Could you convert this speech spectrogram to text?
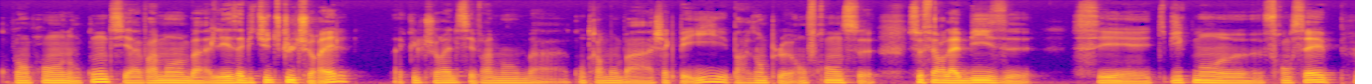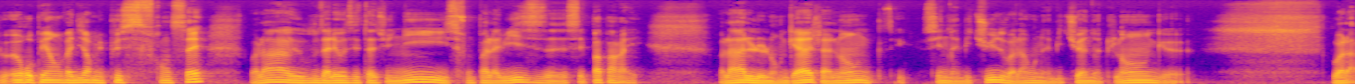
qu'on peut en prendre en compte. Il y a vraiment bah, les habitudes culturelles. La culturelle, c'est vraiment, bah, contrairement bah, à chaque pays, par exemple en France, se faire la bise, c'est typiquement français, européen on va dire, mais plus français. Voilà, vous allez aux États-Unis, ils se font pas la bise, c'est pas pareil voilà, le langage, la langue, c'est une habitude, voilà, on est habitué à notre langue. Euh, voilà.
